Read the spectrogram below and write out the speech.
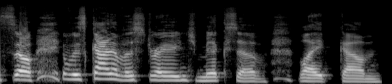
so it was kind of a strange mix of like um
